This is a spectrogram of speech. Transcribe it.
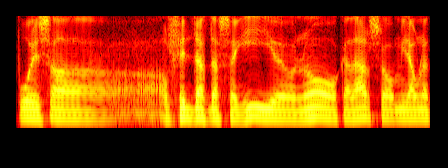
pues, uh, el fet de, de seguir o no, o quedar-se o mirar una...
